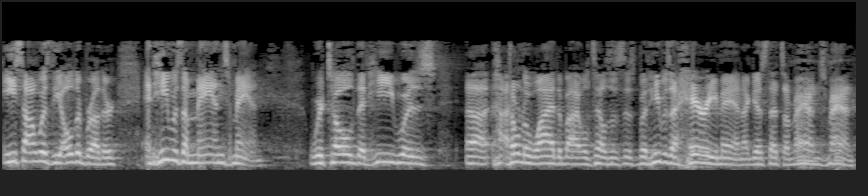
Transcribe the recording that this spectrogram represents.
Esau was the older brother, and he was a man's man. We're told that he was uh, I don't know why the Bible tells us this, but he was a hairy man. I guess that's a man's man.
